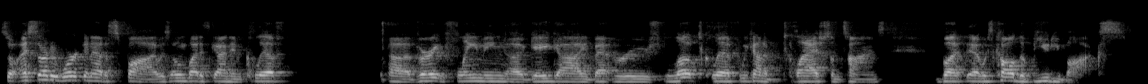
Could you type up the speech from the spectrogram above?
So I started working at a spa. I was owned by this guy named Cliff, uh, very flaming uh, gay guy in Baton Rouge. Loved Cliff. We kind of clashed sometimes, but it was called the Beauty Box,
